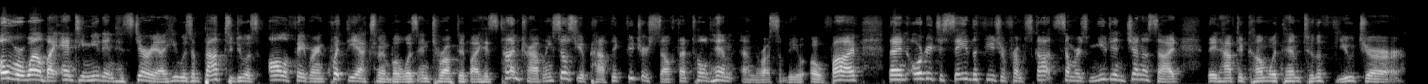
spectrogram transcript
Overwhelmed by anti mutant hysteria, he was about to do us all a favor and quit the X Men, but was interrupted by his time traveling sociopathic future self that told him and the rest of the O5 that in order to save the future from Scott Summers' mutant genocide, they'd have to come with him to the future.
